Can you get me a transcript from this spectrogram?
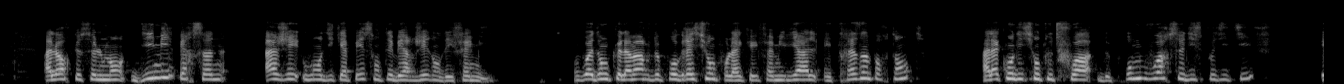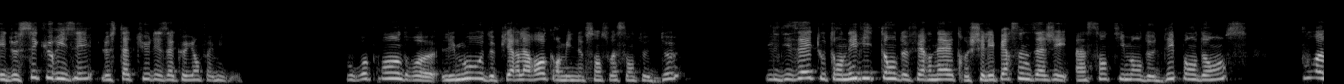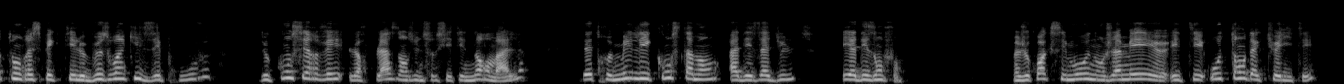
alors que seulement 10 000 personnes âgées ou handicapées sont hébergées dans des familles. On voit donc que la marge de progression pour l'accueil familial est très importante, à la condition toutefois de promouvoir ce dispositif et de sécuriser le statut des accueillants familiaux. Pour reprendre les mots de Pierre Larocque en 1962, il disait, tout en évitant de faire naître chez les personnes âgées un sentiment de dépendance, pourra-t-on respecter le besoin qu'ils éprouvent de conserver leur place dans une société normale, d'être mêlés constamment à des adultes et à des enfants? Je crois que ces mots n'ont jamais euh, été autant d'actualité.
